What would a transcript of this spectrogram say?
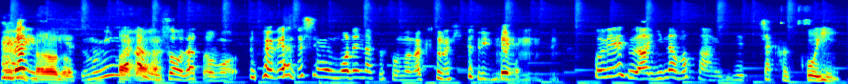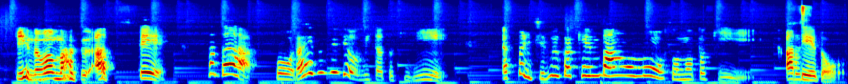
大好きです。もうみんな多分そうだと思う。で、私も漏れなくその中の一人で、うんとりあえず、あ、稲葉さんめっちゃかっこいいっていうのはまずあって、ただ、こう、ライブビデオを見たときに、やっぱり自分が鍵盤をもうその時、ある程度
